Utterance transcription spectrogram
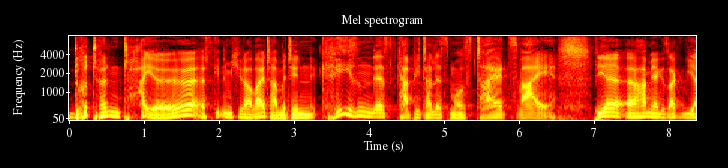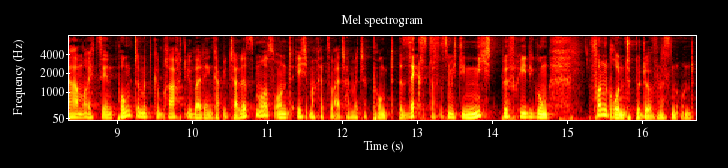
dritten Teil. Es geht nämlich wieder weiter mit den Krisen des Kapitalismus Teil 2. Wir äh, haben ja gesagt, wir haben euch zehn Punkte mitgebracht über den Kapitalismus und ich mache jetzt weiter mit Punkt 6. Das ist nämlich die Nichtbefriedigung von Grundbedürfnissen und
